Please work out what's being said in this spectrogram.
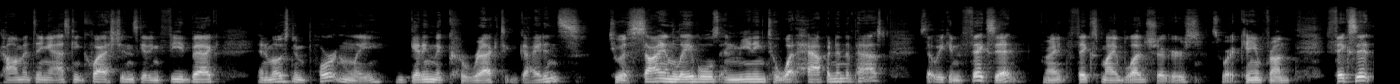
commenting, asking questions, getting feedback, and most importantly, getting the correct guidance to assign labels and meaning to what happened in the past so that we can fix it, right? Fix my blood sugars. That's where it came from. Fix it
